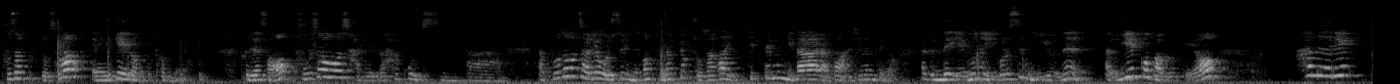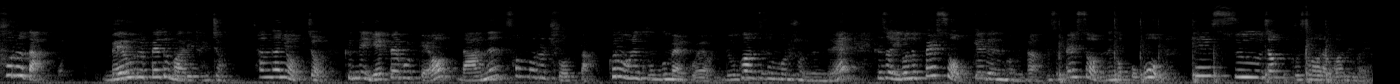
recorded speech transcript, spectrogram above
부사격 조사 에게가 붙었네요. 그래서 부사어 자리를 하고 있습니다. 자, 부사어 자리에 올 수 있는 건 부사격 조사가 있기 때문이다 라고 아시면 돼요. 자, 근데 예문은 이걸 쓴 이유는 자, 위에 거 봐볼게요. 하늘이 푸르다. 매우를 빼도 말이 되죠. 상관이 없죠. 근데 얘 빼볼게요. 나는 선물을 주었다. 그럼 우리 궁금할 거예요. 누구한테 선물을 줬는데? 그래서 이거는 뺄 수 없게 되는 겁니다. 그래서 뺄 수 없는 것 보고 필수적 부사어라고 하는 거예요.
